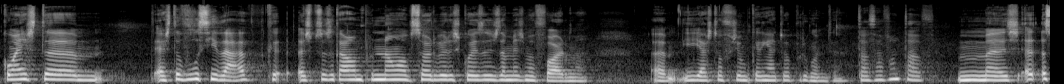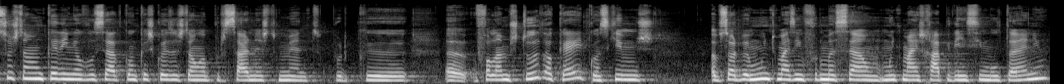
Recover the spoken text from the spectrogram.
com esta esta velocidade que as pessoas acabam por não absorver as coisas da mesma forma. Uh, e acho que estou a fugir um bocadinho à tua pergunta. Estás à vontade mas assusta um bocadinho a velocidade com que as coisas estão a processar neste momento, porque uh, falamos tudo, ok, conseguimos absorver muito mais informação, muito mais rápido e em simultâneo,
